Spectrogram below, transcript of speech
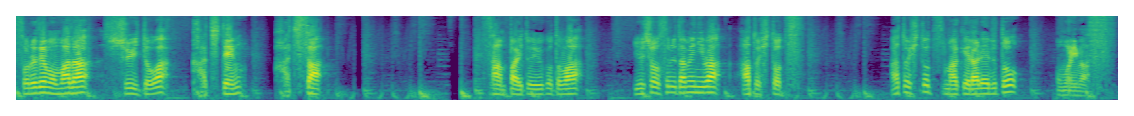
それでもまだ首位とは勝ち点8差。3敗ということは、優勝するためにはあと1つ。あと1つ負けられると思います。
